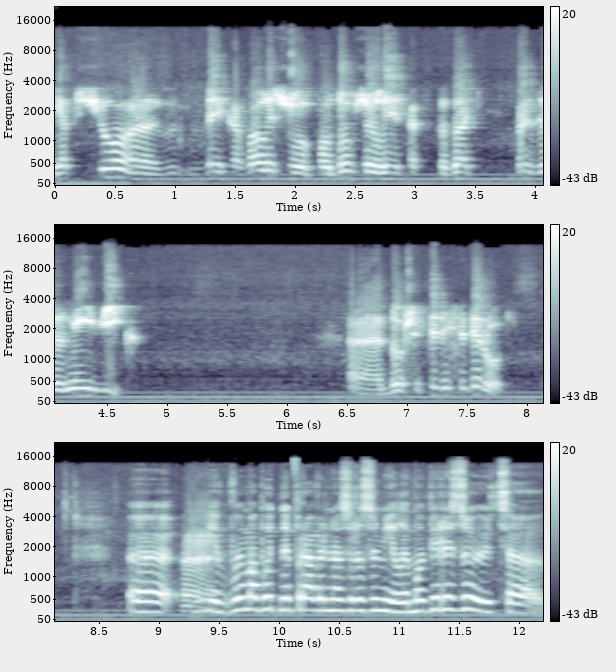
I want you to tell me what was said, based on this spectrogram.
якщо ви казали, що подовжили, так сказати, призовний вік до 60 років. Е, Е. ні, ви, мабуть, неправильно зрозуміли. Мобілізуються,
